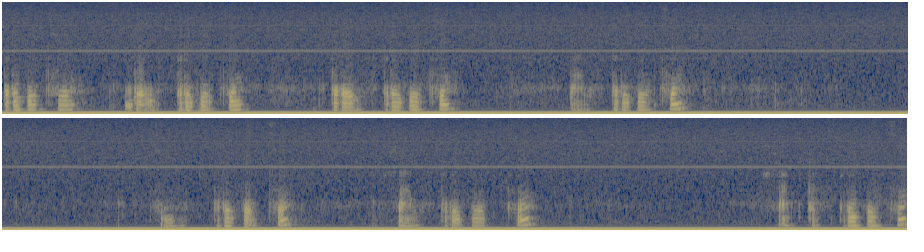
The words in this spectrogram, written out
tredici dodici tredici tredici 10 11 12 13 14 15 15 16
